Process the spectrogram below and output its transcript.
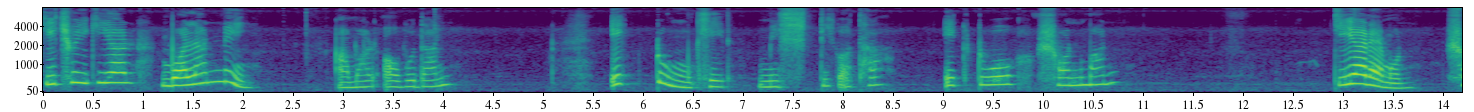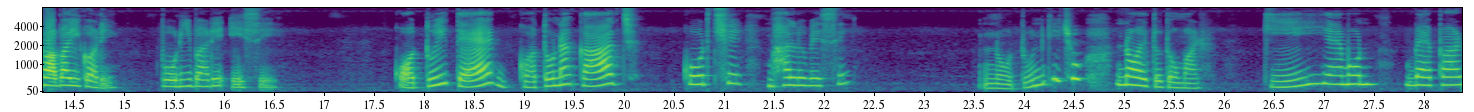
কিছুই কি আর বলার নেই? আমার অবদান? একটু মুখের মিষ্টি কথা, একটুও সম্মান? কি আর এমন? সবাই করে, পরিবারে এসে। কতই ত্যাগ, কত না কাজ করছে ভালোবেসে? নতুন কিছু নয় তো তোমার। কি এমন ব্যাপার?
